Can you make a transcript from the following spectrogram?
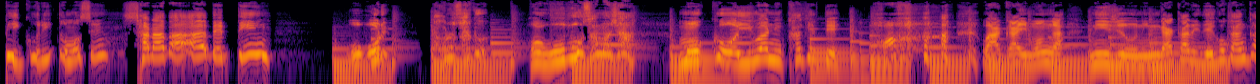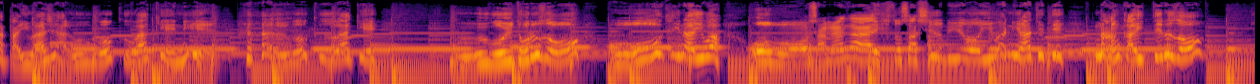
びっくりともせん。さらば、べっぴん。お、あれ、太郎作？お、お坊様じゃ。木を岩にかけて、はは若いもんが20人がかりで動かんかった岩じゃ動くわけねえ。動くわけ。動いとるぞ。大きな岩。お坊様が人差し指を岩に当てて何か言ってるぞ。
